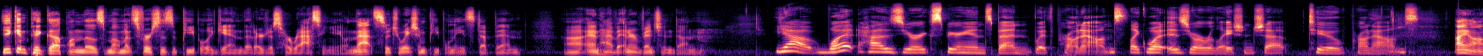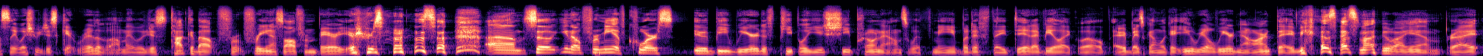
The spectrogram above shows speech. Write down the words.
you can pick up on those moments versus the people, again, that are just harassing you. In that situation, people need to step in uh, and have intervention done. Yeah. What has your experience been with pronouns? Like, what is your relationship to pronouns? I honestly wish we just get rid of them. It would just talk about fr- freeing us all from barriers. so, um, so, you know, for me, of course, it would be weird if people use she pronouns with me. But if they did, I'd be like, well, everybody's going to look at you real weird now, aren't they? Because that's not who I am, right?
